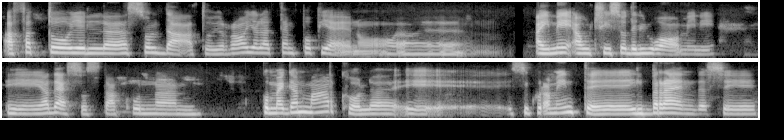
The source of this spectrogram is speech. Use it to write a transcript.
ha fatto il soldato, il royal a tempo pieno, eh, ahimè ha ucciso degli uomini e adesso sta con, ehm, con Meghan Markle e sicuramente il brand se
